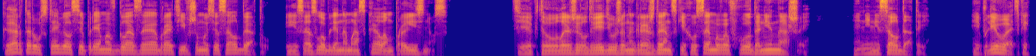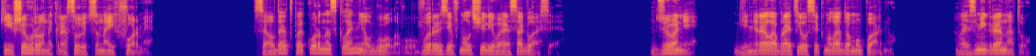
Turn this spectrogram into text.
Картер уставился прямо в глаза обратившемуся солдату и со злобленным оскалом произнес. «Те, кто уложил две дюжины гражданских у самого входа, не наши. Они не солдаты. И плевать, какие шевроны красуются на их форме. Солдат покорно склонил голову, выразив молчаливое согласие. «Джонни!» — генерал обратился к молодому парню. «Возьми гранату,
